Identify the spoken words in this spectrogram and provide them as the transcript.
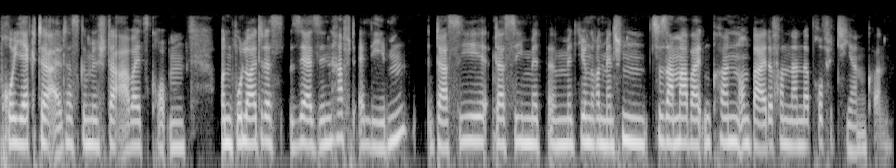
Projekte, altersgemischte Arbeitsgruppen und wo Leute das sehr sinnhaft erleben, dass sie, dass sie mit, äh, mit jüngeren Menschen zusammenarbeiten können und beide voneinander profitieren können.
